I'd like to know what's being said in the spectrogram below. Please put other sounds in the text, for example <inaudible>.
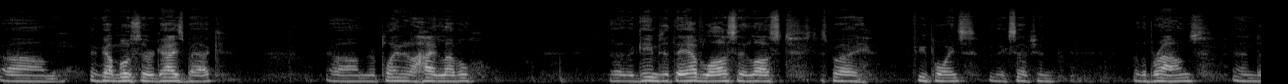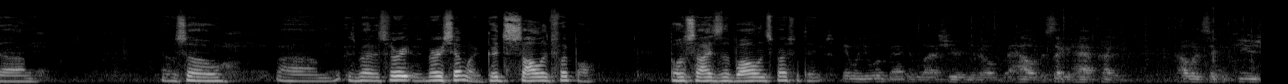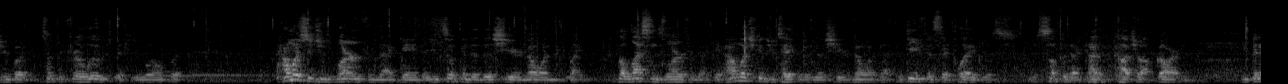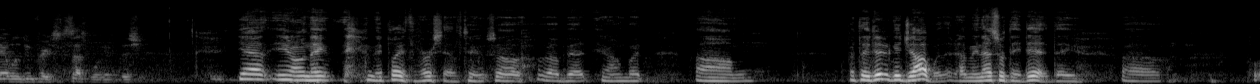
Um, they've got most of their guys back. Um, they're playing at a high level. The, the games that they have lost, they lost just by a few points, with the exception of the Browns. And um, you know, so, um, it's, but it's very, very similar. Good, solid football, both sides of the ball and special teams. And when you look back at last year, you know how the second half kind of, I wouldn't say confused you, but took you for a loop, if you will. But how much did you learn from that game that you took into this year, knowing like the lessons learned from that game? How much could you take into this year, knowing that the defense they played was, was something that kind of caught you off guard? You've been able to do very successful against this year. Yeah, you know, and they <laughs> they played the first half too, so a bit, you know, but um, but they did a good job with it. I mean, that's what they did. They uh,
